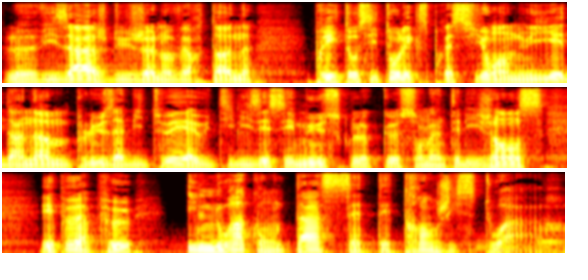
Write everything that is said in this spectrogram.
Le visage du jeune Overton prit aussitôt l'expression ennuyée d'un homme plus habitué à utiliser ses muscles que son intelligence, et peu à peu il nous raconta cette étrange histoire.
